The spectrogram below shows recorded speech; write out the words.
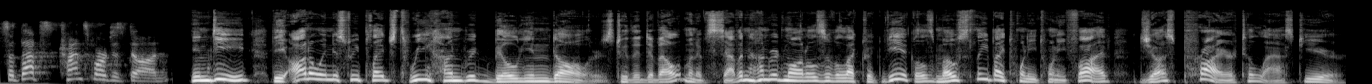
so that's transport is done. Indeed, the auto industry pledged $300 billion to the development of 700 models of electric vehicles, mostly by 2025, just prior to last year.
